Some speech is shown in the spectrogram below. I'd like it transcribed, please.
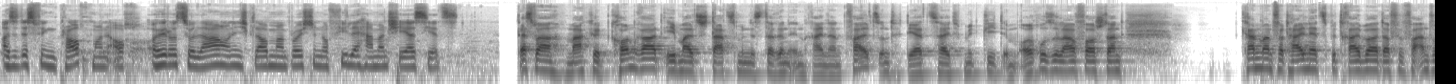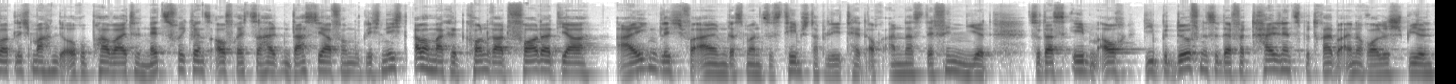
Also deswegen braucht man auch Eurosolar und ich glaube, man bräuchte noch viele Hermann Scheers jetzt. Das war Margret Konrad, ehemals Staatsministerin in Rheinland-Pfalz und derzeit Mitglied im Eurosolar-Vorstand kann man Verteilnetzbetreiber dafür verantwortlich machen, die europaweite Netzfrequenz aufrechtzuerhalten? Das ja vermutlich nicht. Aber Margret Konrad fordert ja eigentlich vor allem, dass man Systemstabilität auch anders definiert, sodass eben auch die Bedürfnisse der Verteilnetzbetreiber eine Rolle spielen,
